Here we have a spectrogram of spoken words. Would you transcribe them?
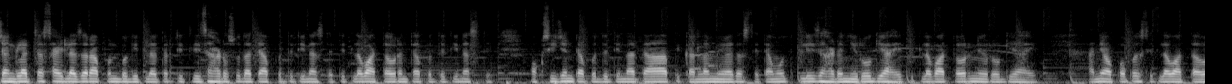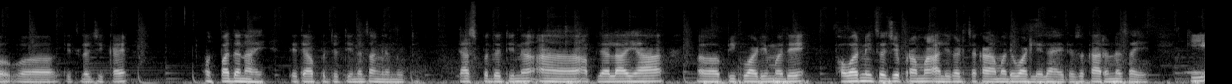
जंगलाच्या साईडला जर आपण बघितलं तर तिथली झाडंसुद्धा त्या पद्धतीनं असते. तिथलं वातावरण त्या पद्धतीनं असते. ऑक्सिजन त्या पद्धतीनं त्या पिकांना मिळत असते. त्यामुळे तिथली झाडं निरोगी आहे तिथलं वातावरण निरोगी आहे. आणि आपोआपच तिथलं वातावर तिथलं जे काय उत्पादन आहे ते त्या पद्धतीनं चांगलं मिळतं. त्याच पद्धतीनं आपल्याला ह्या पीक पीकवाढीमध्ये फवारणीचं जे प्रमाण अलीकडच्या काळामध्ये वाढलेलं आहे त्याचं कारणच आहे. की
